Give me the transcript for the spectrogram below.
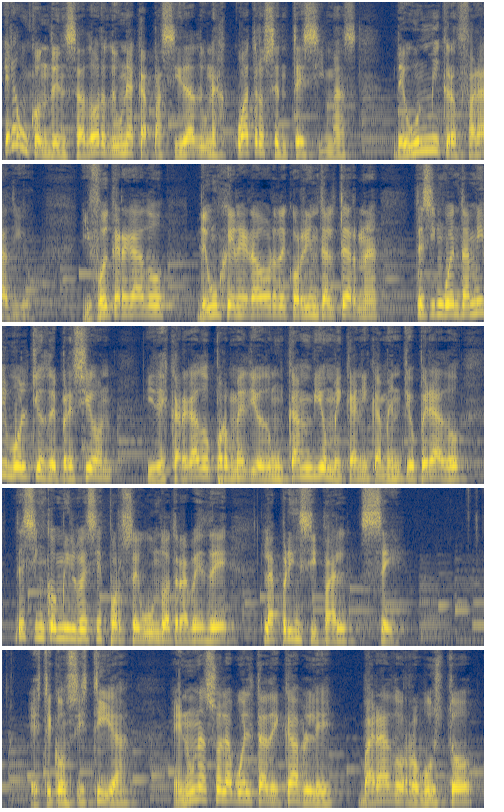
era un condensador de una capacidad de unas 4 centésimas de un microfaradio y fue cargado de un generador de corriente alterna de 50.000 voltios de presión y descargado por medio de un cambio mecánicamente operado de 5.000 veces por segundo a través de la principal C. Este consistía en una sola vuelta de cable varado robusto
